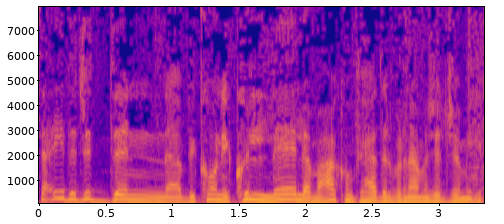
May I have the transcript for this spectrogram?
سعيدة جدا بكوني كل ليلة معكم في هذا البرنامج الجميل.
